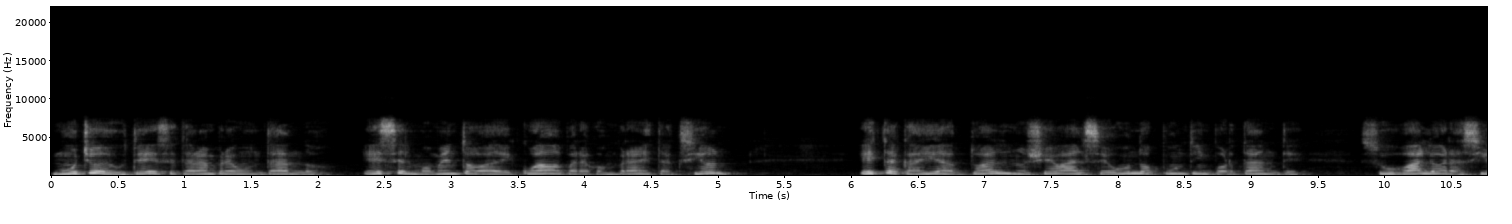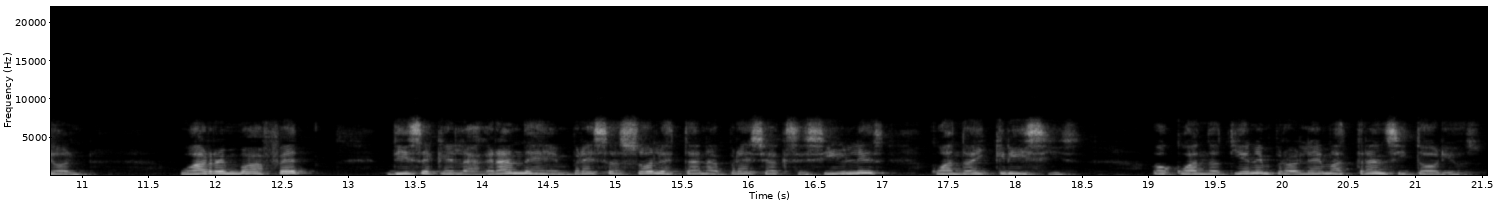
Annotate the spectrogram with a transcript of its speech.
Muchos de ustedes se estarán preguntando, ¿es el momento adecuado para comprar esta acción? Esta caída actual nos lleva al segundo punto importante, su valoración. Warren Buffett dice que las grandes empresas solo están a precios accesibles cuando hay crisis o cuando tienen problemas transitorios.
